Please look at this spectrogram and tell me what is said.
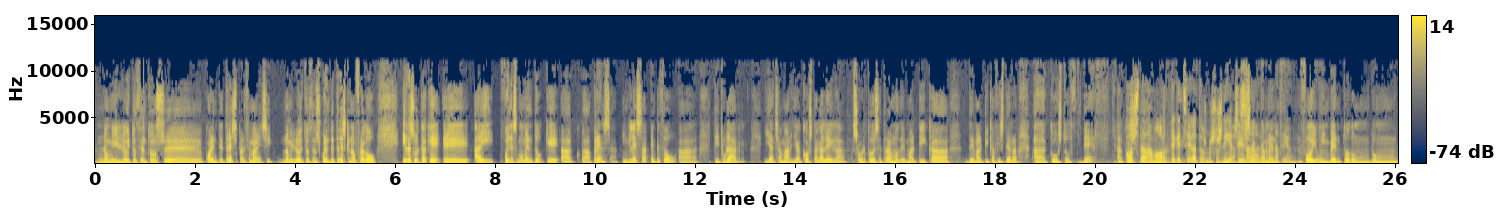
no 1843, eh, parece mami, sí, no 1843, que naufragou, e resulta que eh, aí foi nese momento que a, a prensa inglesa empezou a titular e a chamarlle a costa galega, sobre todo ese tramo de Malpica, de Malpica Fisterra, a Coast of Death. A Costa da Morte que chega todos nosos días Exactamente, foi un invento dun, dun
